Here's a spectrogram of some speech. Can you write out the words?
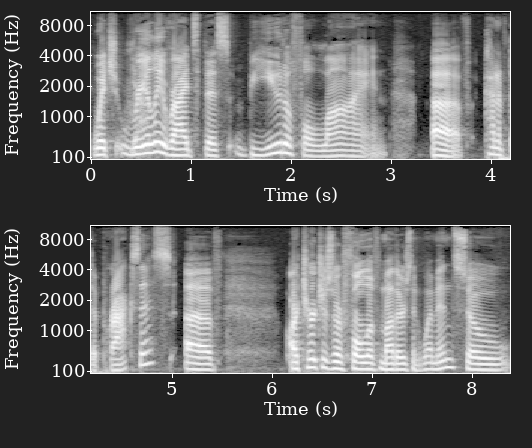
which really rides this beautiful line of kind of the praxis of our churches are full of mothers and women, so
